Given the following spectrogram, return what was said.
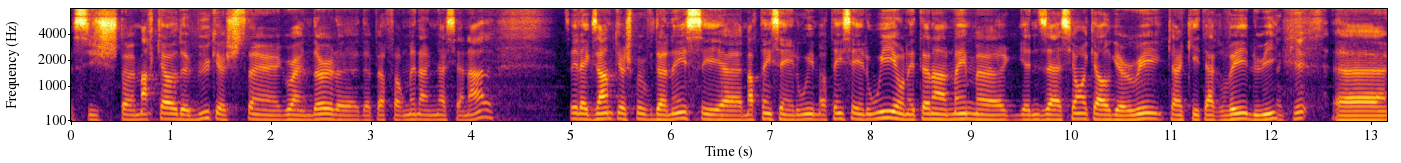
si je suis un marqueur de but que je suis un grinder de, performer dans la Ligue nationale. L'exemple que je peux vous donner, c'est euh, Martin Saint-Louis. Martin Saint-Louis, on était dans la même euh, organisation à Calgary quand il est arrivé, lui. Euh,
